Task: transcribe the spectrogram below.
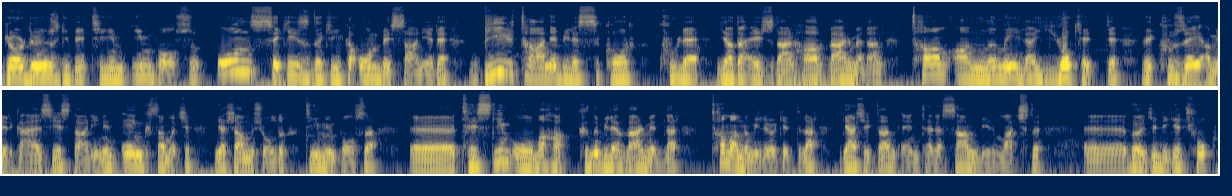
gördüğünüz gibi Team Impulse'u 18 dakika 15 saniyede bir tane bile skor, kule ya da ejderha vermeden tam anlamıyla yok etti ve Kuzey Amerika LCS tarihinin en kısa maçı yaşanmış oldu. Team Impulse'a eee, teslim olma hakkını bile vermediler. Tam anlamıyla yok ettiler. Gerçekten enteresan bir maçtı. Eee, böylece lige çok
